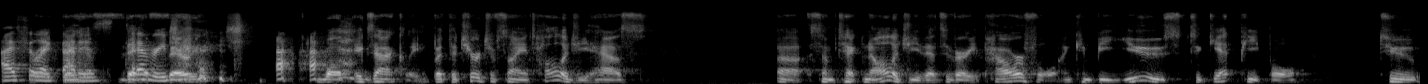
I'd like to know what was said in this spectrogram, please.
I feel right? like that they is have, every very, church. well, exactly. But the Church of Scientology has uh, some technology that's very powerful and can be used to get people to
